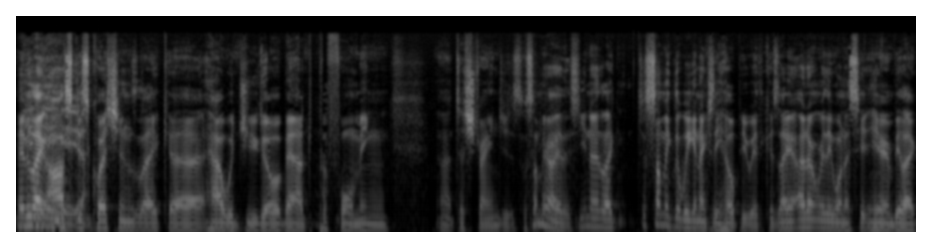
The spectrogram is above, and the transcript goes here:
maybe yeah, like yeah, ask yeah, us questions like, uh, "How would you go about performing?" Uh, to strangers or something like this, you know, like just something that we can actually help you with. Because I, I don't really want to sit here and be like,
